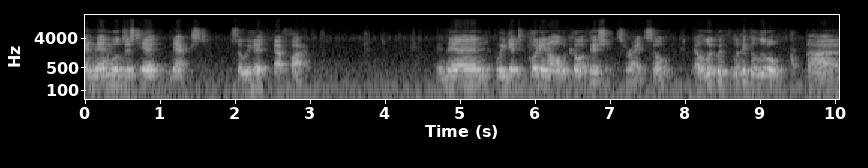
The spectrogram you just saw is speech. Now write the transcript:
and then we'll just hit next. So we hit F5. And then we get to put in all the coefficients, right? So now look at look at the little uh,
